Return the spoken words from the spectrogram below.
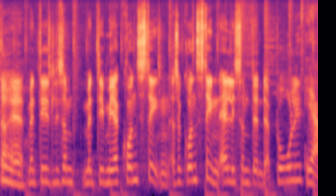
der Mm. er, men det er ligesom, men det er mere grundstenen. Altså, grundstenen er ligesom den der bolig Ja.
